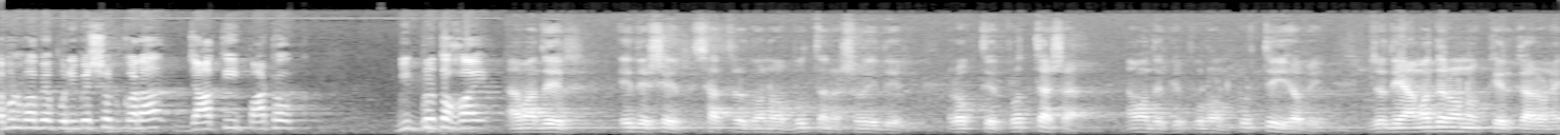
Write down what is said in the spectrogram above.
এমনভাবে পরিবেশন করা জাতি পাঠক বিব্রত হয়। আমাদের এদেশের ছাত্রগণ অভ্যুত্থানের শহীদের রক্তের প্রত্যাশা আমাদেরকে পূরণ করতেই হবে। যদি আমাদের অনৈক্যের কারণে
